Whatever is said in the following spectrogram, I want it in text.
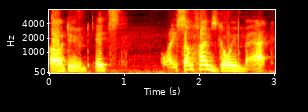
Oh, dude, it's like sometimes going back,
